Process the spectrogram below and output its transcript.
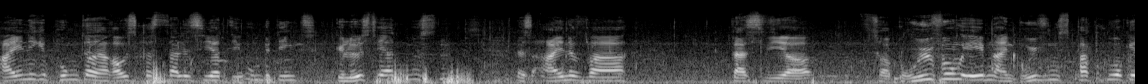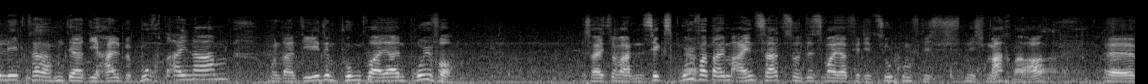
einige Punkte herauskristallisiert, die unbedingt gelöst werden mussten. Das eine war, dass wir zur Prüfung eben einen Prüfungsparcours gelegt haben, der die halbe Bucht einnahm und an jedem Punkt war ja ein Prüfer. Das heißt, wir hatten sechs Prüfer da im Einsatz und das war ja für die Zukunft nicht, nicht machbar. Äh,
